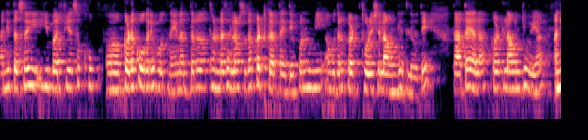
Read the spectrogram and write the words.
आणि तसंही ही बर्फी असं खूप कडक वगैरे होत नाही नंतर थंड झाल्यावर सुद्धा कट करता येते. पण मी अगोदर कट थोडेसे लावून घेतले होते. तर आता याला कट लावून घेऊया. आणि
